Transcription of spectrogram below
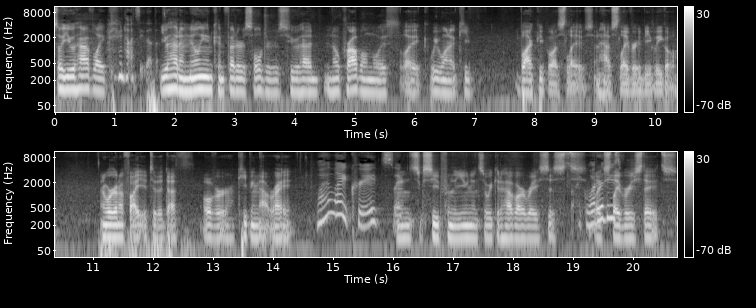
so you have like do not see that? you had a million Confederate soldiers who had no problem with like we want to keep black people as slaves and have slavery be legal, and we're gonna fight you to the death over keeping that right What like creates like and succeed from the Union so we could have our racist Like, like, what are these- slavery states.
